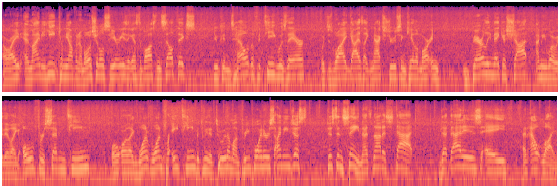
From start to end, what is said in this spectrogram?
All right, and Miami Heat coming off an emotional series against the Boston Celtics. You can tell the fatigue was there, which is why guys like Max Strus and Caleb Martin barely make a shot. I mean, what were they like 0 for 17? or, or like one one for 18 between the two of them on three pointers. I mean, just just insane. That's not a stat. That that is a an outlier.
